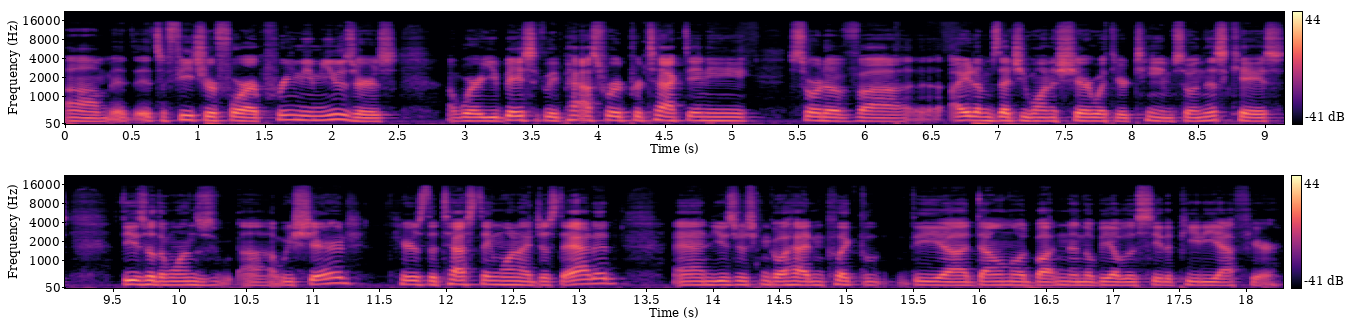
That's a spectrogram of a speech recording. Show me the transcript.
um, it, it's a feature for our premium users where you basically password protect any sort of uh, items that you want to share with your team. So in this case, these are the ones uh, we shared. Here's the testing one I just added, and users can go ahead and click the, the uh, download button and they'll be able to see the PDF here.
